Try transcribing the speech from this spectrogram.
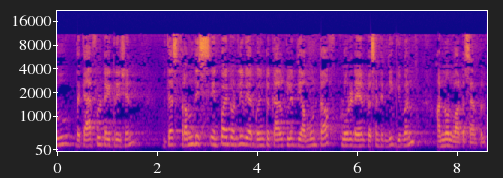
do the careful titration because from this endpoint only we are going to calculate the amount of chloride ion present in the given unknown water sample.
